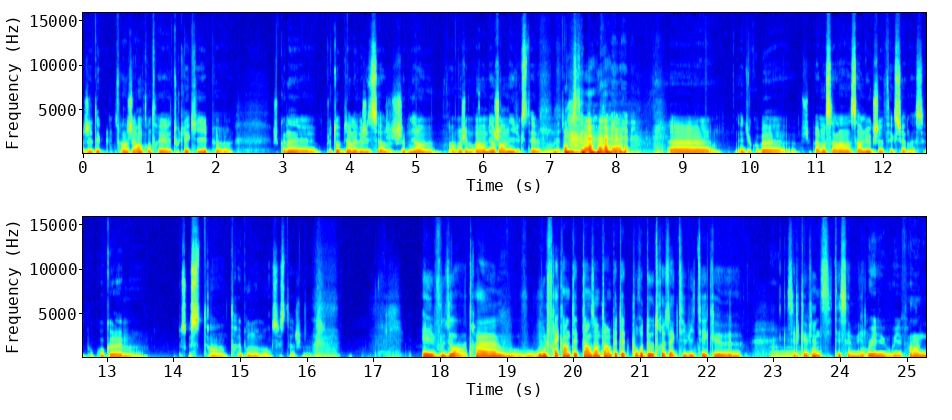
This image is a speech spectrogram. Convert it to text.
j'ai rencontré toute l'équipe. je connais plutôt bien les régisseurs. J'aime bien. moi, j'aime vraiment bien Jean-Mi, vu que c'était mon maître de stage. et du coup, bah, je sais pas, moi, c'est un, un, lieu que j'affectionne assez beaucoup quand même parce que c'était un très bon moment, ce stage. Et vous autres, euh, vous, le fréquentez de temps en temps, peut-être pour d'autres activités que euh, celle que vient de citer Samuel? Oui, oui. Enfin,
